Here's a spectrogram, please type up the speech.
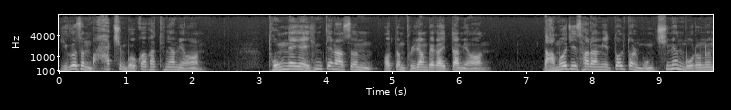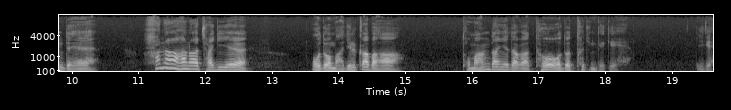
이것은 마치 뭐가 같으냐면 동네에 힘께 나선 어떤 불량배가 있다면 나머지 사람이 똘똘 뭉치면 모르는데 하나하나 자기의 얻어 맞을까봐 도망당에다가 더 얻어 터진 게 이게.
